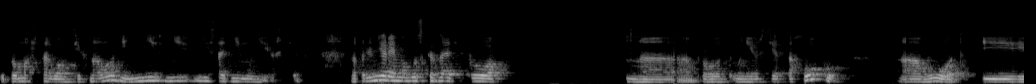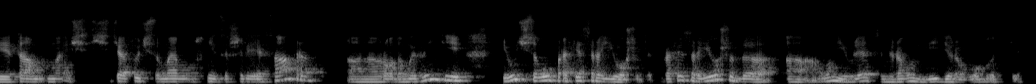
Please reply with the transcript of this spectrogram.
и по масштабам технологий ни, ни, ни с одним университетом. Например, я могу сказать про, про вот университет Тахоку, а, вот, и там сейчас учится моя выпускница Ширия Сантра, она родом из Индии, и учится у профессора Йошида. Профессор Йошида, а, он является мировым лидером в области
